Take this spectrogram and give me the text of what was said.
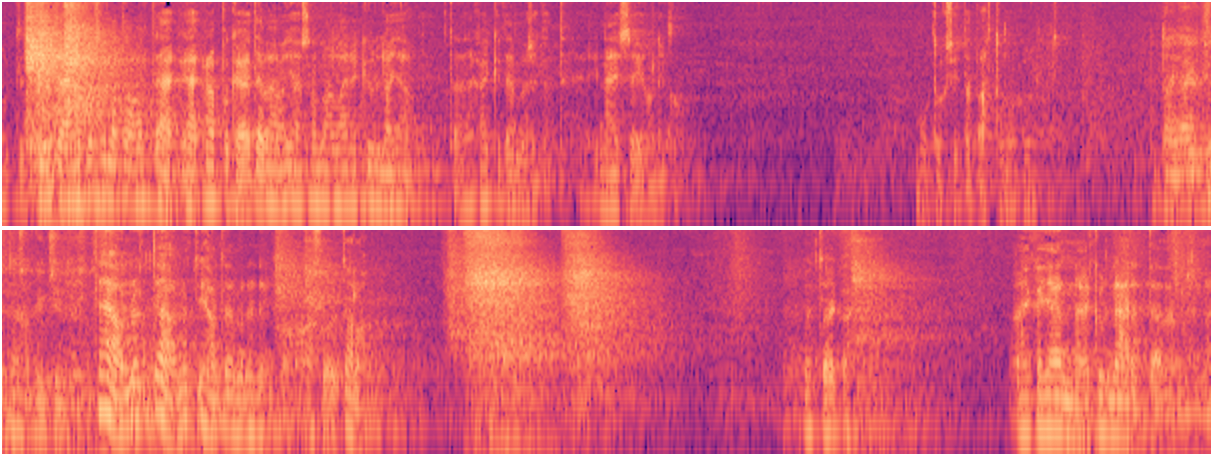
Mutta tämä on sillä tavalla, että tämä rappukäytävä on ihan samanlainen kyllä ja tämä kaikki tämmöiset, että näissä ei ole niin muutoksia tapahtunut. Mutta Tämä on ihan yksityis- Tämä on nyt, tämä on nyt ihan tämmöinen niin asuintalo. Nyt aika, aika jännää kyllä nähdä tää tämmöisenä.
